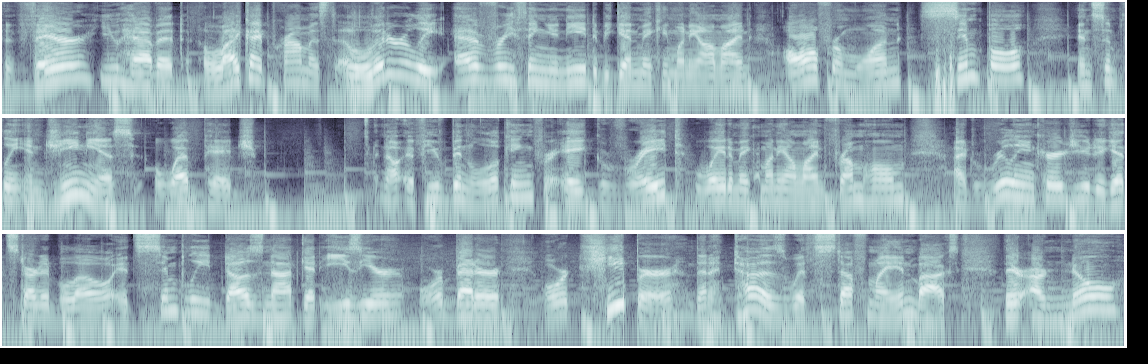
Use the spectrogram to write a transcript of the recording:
there you have it. Like I promised, literally everything you need to begin making money online, all from one simple and simply ingenious web page. Now, if you've been looking for a great way to make money online from home, I'd really encourage you to get started below. It simply does not get easier or better or cheaper than it does with Stuff My Inbox. There are no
